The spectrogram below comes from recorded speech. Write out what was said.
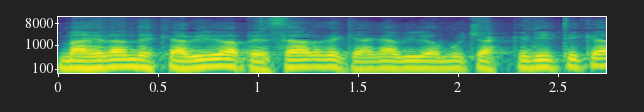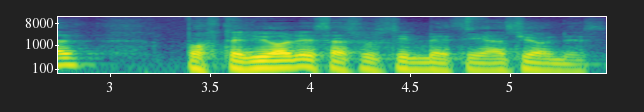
más grandes que ha habido, a pesar de que han habido muchas críticas posteriores a sus investigaciones.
